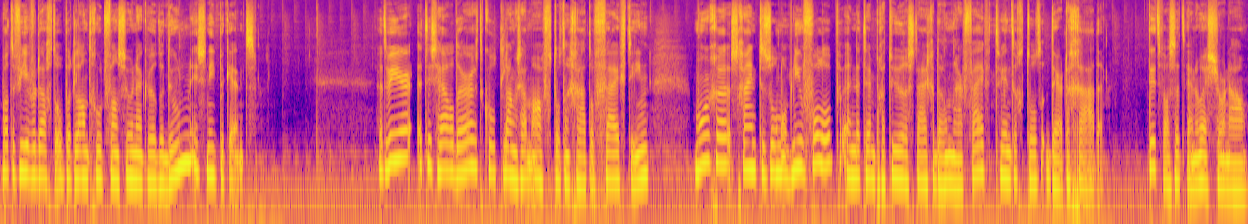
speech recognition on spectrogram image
Wat de vier verdachten op het landgoed van Sunak wilden doen, is niet bekend. Het weer, het is helder, het koelt langzaam af tot een graad of 15. Morgen schijnt de zon opnieuw volop en de temperaturen stijgen dan naar 25 tot 30 graden. Dit was het NOS Journaal.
